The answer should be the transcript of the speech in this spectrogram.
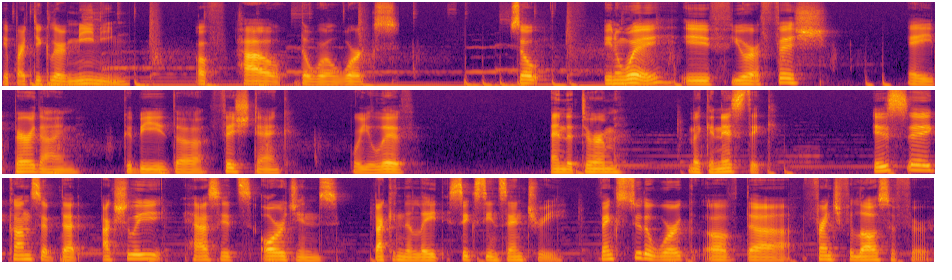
a particular meaning of how the world works. So, in a way, if you're a fish, a paradigm could be the fish tank where you live. And the term mechanistic is a concept that actually has its origins back in the late 16th century, thanks to the work of the French philosopher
